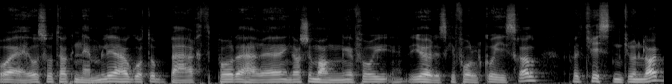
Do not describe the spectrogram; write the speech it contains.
Og jeg er jo så takknemlig. Jeg har gått og båret på det her engasjementet for det jødiske folk og Israel på et kristent grunnlag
